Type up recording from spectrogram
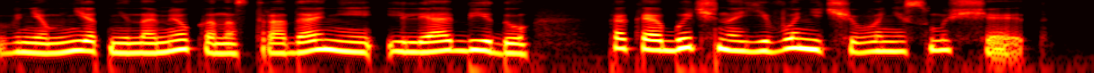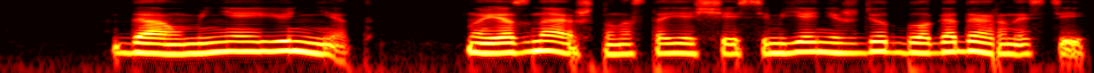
в нем нет ни намека на страдание или обиду, как и обычно, его ничего не смущает. Да, у меня ее нет, но я знаю, что настоящая семья не ждет благодарностей,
